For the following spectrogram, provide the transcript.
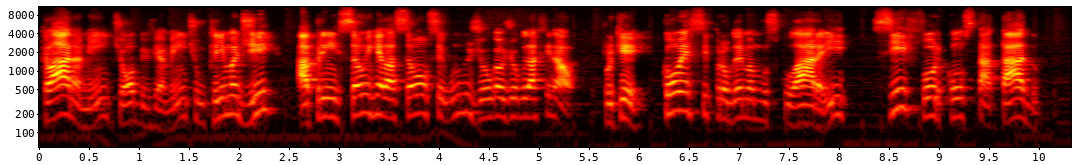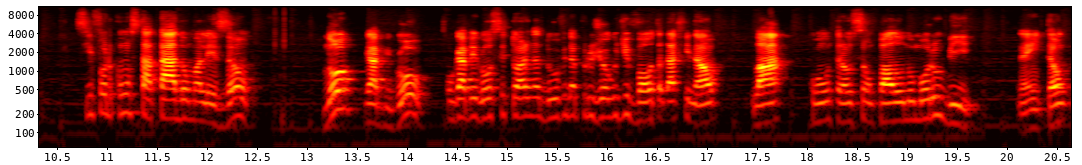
claramente, obviamente, um clima de apreensão em relação ao segundo jogo, ao jogo da final. Porque com esse problema muscular aí, se for constatado, se for constatado uma lesão no Gabigol, o Gabigol se torna dúvida para o jogo de volta da final lá contra o São Paulo no Morumbi. Né? Então,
